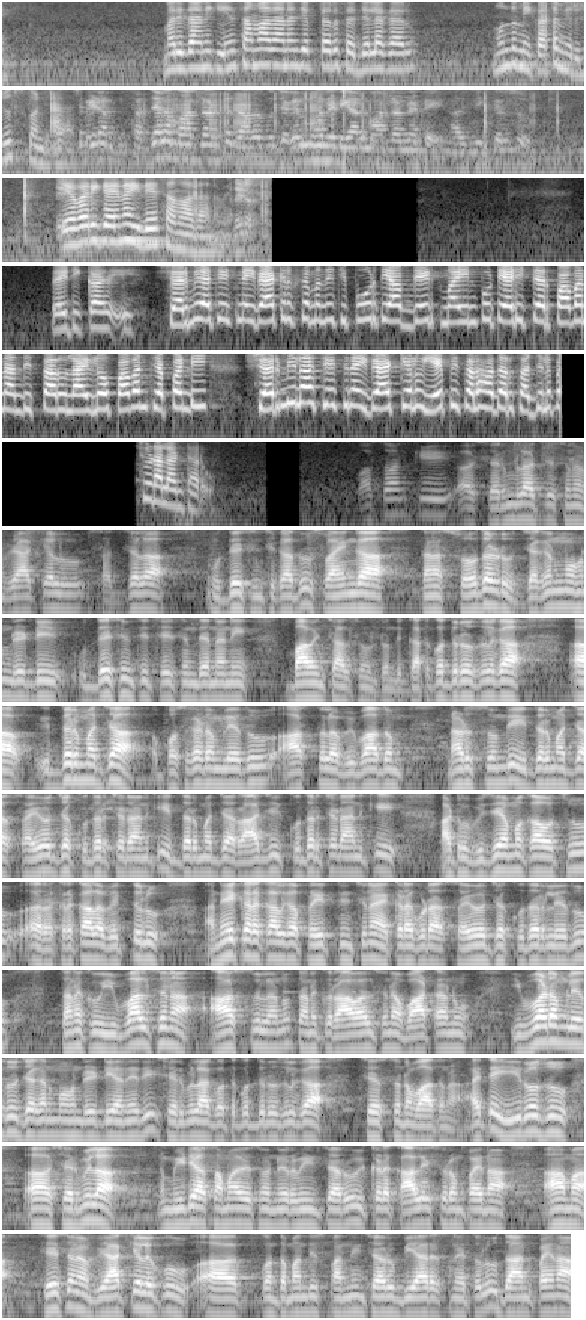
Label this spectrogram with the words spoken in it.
మరి దానికి ఏం సమాధానం చెప్తారు సజ్జల గారు? ముందు మీ కథ మీరు చూసుకోండి సార్. మేడం సజ్జల మాట్లాడితే దాదాపు జగన్మోహన్ రెడ్డి గారు మాట్లాడినట్టే అది మీకు తెలుసు. ఎవరికైనా ఇదే సమాధానమే. రైట్ ఇక షర్మిల చేసిన ఈ వ్యాఖ్యలకు సంబంధించి పూర్తి అప్డేట్స్ మా ఇన్పుట్ ఎడిటర్ పవన్ అందిస్తారు లైవ్లో పవన్ చెప్పండి షర్మిల చేసిన ఈ వ్యాఖ్యలు ఏపీ సలహాదారు సజ్జలపై చూడాలంటారు. వాస్తవానికి షర్మిలా షర్మిల చేసిన వ్యాఖ్యలు సజ్జల ఉద్దేశించి కాదు స్వయంగా తన సోదరుడు జగన్మోహన్ రెడ్డి ఉద్దేశించి చేసిందేనని భావించాల్సి ఉంటుంది. గత కొద్ది రోజులుగా ఇద్దరి మధ్య పొసగడం లేదు ఆస్తుల వివాదం నడుస్తుంది ఇద్దరి మధ్య సయోధ్య కుదర్చడానికి ఇద్దరి మధ్య రాజీ కుదర్చడానికి అటు విజయమ్మ కావచ్చు రకరకాల వ్యక్తులు అనేక రకాలుగా ప్రయత్నించినా ఎక్కడ కూడా సయోధ్య కుదరలేదు. తనకు ఇవ్వాల్సిన ఆస్తులను తనకు రావాల్సిన వాటాను ఇవ్వడం లేదు జగన్మోహన్ రెడ్డి అనేది షర్మిల కొత్త కొద్ది రోజులుగా చేస్తున్న వాదన. అయితే ఈరోజు షర్మిల మీడియా సమావేశం నిర్వహించారు. ఇక్కడ కాళేశ్వరం పైన ఆమె చేసిన వ్యాఖ్యలకు కొంతమంది స్పందించారు బీఆర్ఎస్ నేతలు. దానిపైన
